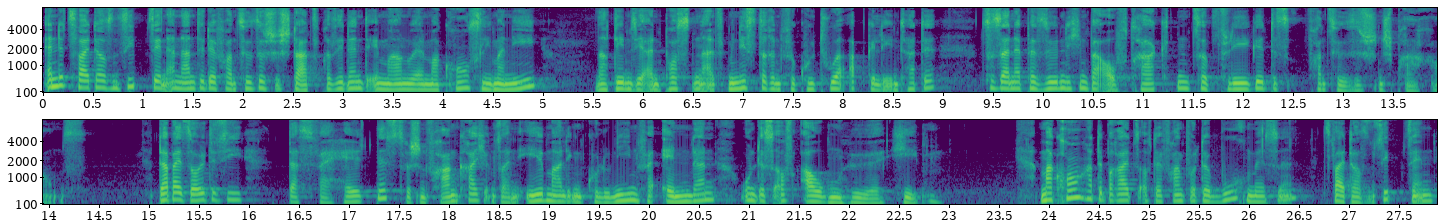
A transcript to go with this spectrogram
Ende 2017 ernannte der französische Staatspräsident Emmanuel Macron Slimani, nachdem sie einen Posten als Ministerin für Kultur abgelehnt hatte, zu seiner persönlichen Beauftragten zur Pflege des französischen Sprachraums. Dabei sollte sie das Verhältnis zwischen Frankreich und seinen ehemaligen Kolonien verändern und es auf Augenhöhe heben. Macron hatte bereits auf der Frankfurter Buchmesse 2017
